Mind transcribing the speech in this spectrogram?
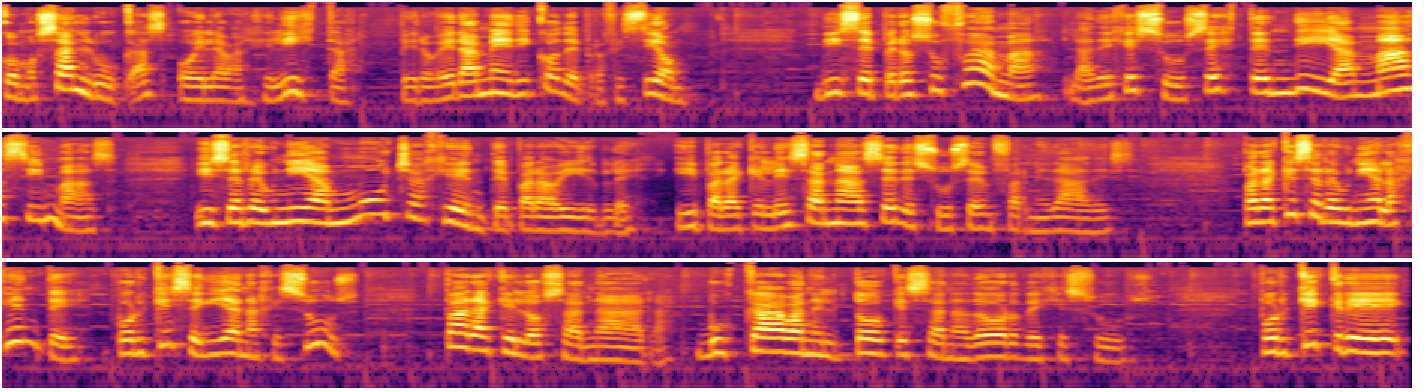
como San Lucas o el evangelista, pero era médico de profesión. Dice, pero su fama, la de Jesús, se extendía más y más y se reunía mucha gente para oírle y para que le sanase de sus enfermedades. ¿Para qué se reunía la gente? ¿Por qué seguían a Jesús? Para que lo sanara. Buscaban el toque sanador de Jesús. ¿Por qué cree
